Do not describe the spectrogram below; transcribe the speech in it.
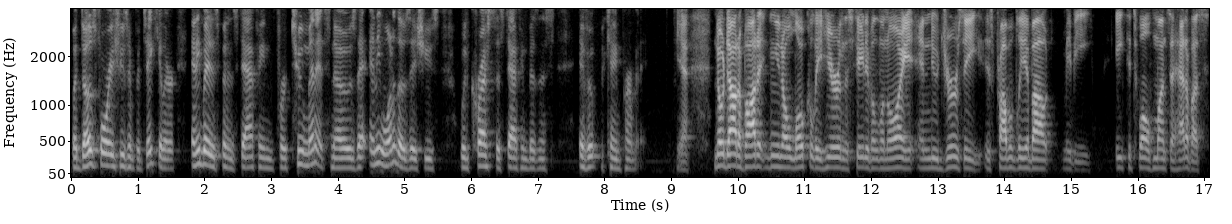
But those four issues in particular, anybody that's been in staffing for two minutes knows that any one of those issues would crush the staffing business if it became permanent. Yeah, no doubt about it. You know, locally here in the state of Illinois and New Jersey is probably about maybe eight to 12 months ahead of us.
